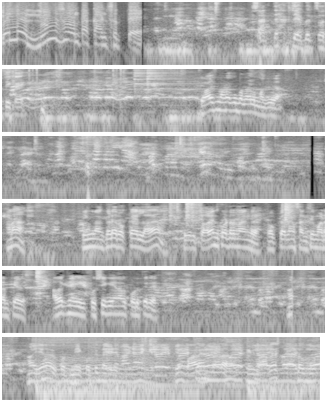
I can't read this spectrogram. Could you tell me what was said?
ಎಲ್ಲೋ ಲೂಸು ಅಂತ ಕಾಣಿಸುತ್ತೆ. ಸತ್ಯ ಟೇಬಲ್ ಸೌತಿಕಾಯಿ ಚಾಯ್ಸ್ ಮಾಡಕ್ಕೆ ಬರಲ್ಲ ಮಗ ಅಣ್ಣ ಹಿಂಗ್ ನನ್ನ ಕಡೆ ರೊಕ್ಕ ಇಲ್ಲ. ಇವ್ರು ಚಾಲೆಂಜ್ ಕೊಟ್ರ ನಂಗೆ. ರೊಕ್ಕ ಇಲ್ಲಂಗೆ ಸಂತಿ ಮಾಡಂತೇಳಿ ಅದಕ್ಕೆ ನೀವು ಖುಷಿಗೆ ಏನಾದ್ರು ಕೊಡ್ತೀರಿ? ಹಾ? ಏನಾದ್ರು ಕೊಟ್ಟು ನೀವು ಕೊಟ್ಟಿದ್ದ ಏನು ಭಾಳ ಏನು ಬೇಡ. ಹಿಂಗೆ ಆದಷ್ಟು ಎರಡು ಮೂರು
